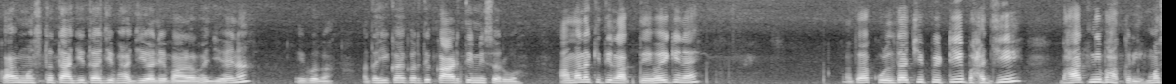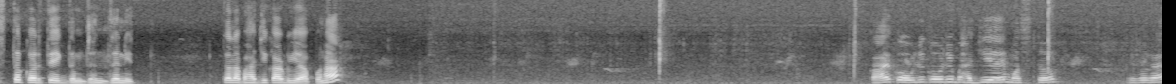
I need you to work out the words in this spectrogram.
काय मस्त ताजी ताजी भाजी आली पाळाभाजी आहे ना? ही बघा आता ही काय करते काढते मी सर्व. आम्हाला किती लागते होय की नाही? आता कुळदाची पिठी भाजी भात नि भाकरी मस्त करते एकदम झणझणीत. चला भाजी काढूया आपण हां? काय कवली कवली भाजी आहे मस्त. हे बघा.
